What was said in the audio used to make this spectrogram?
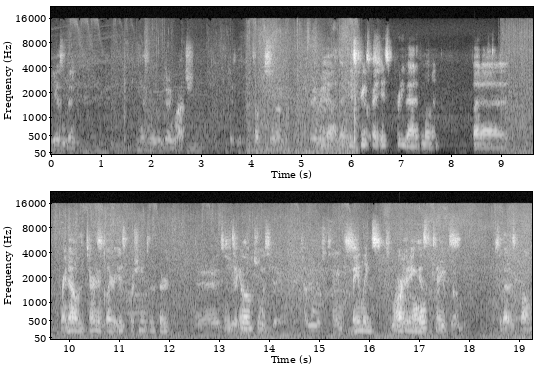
He hasn't been. He hasn't really been doing much. He's been Focusing on very, Yeah, the, his creep spread is pretty bad at the moment, but uh, right now the Terran player is pushing into the third. And So take out the- Formista. Targeting those tanks. Banelings going are hitting against the tanks, so that is a problem.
